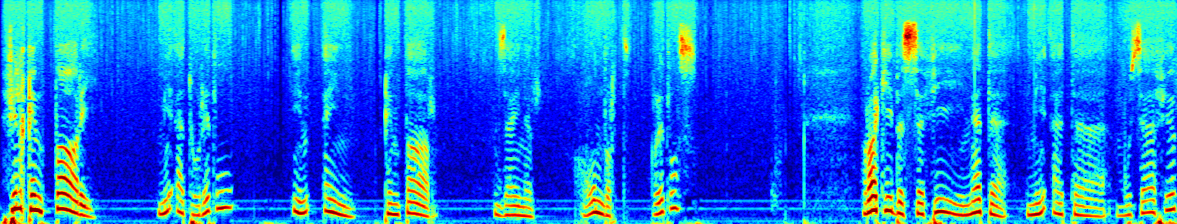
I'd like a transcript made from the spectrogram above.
Fil qintari mi'atu ritel. In één qintar zijn er 100 rittels. Rakib safinata mi'ata musafir.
